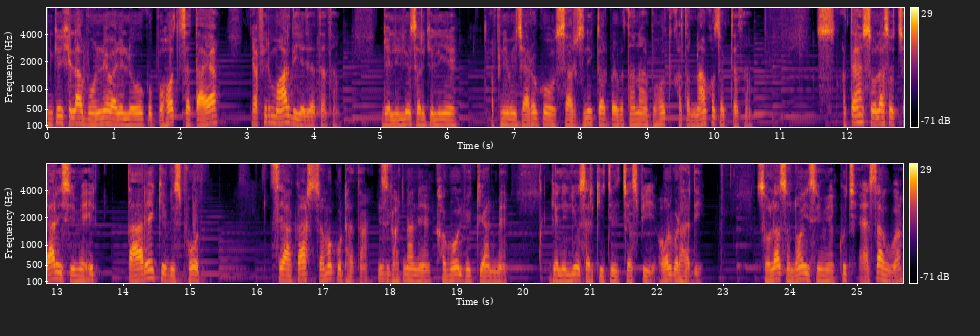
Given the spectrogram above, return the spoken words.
उनके खिलाफ बोलने वाले लोगों को बहुत सताया या फिर मार दिया जाता था। गैलीलियो सर के लिए अपने विचारों को सार्वजनिक तौर पर बताना बहुत खतरनाक हो सकता था। अतः 1604 ईस्वी में एक तारे के विस्फोट से आकाश चमक उठा था इस घटना ने खगोल विज्ञान में गैलीलियो सर की दिलचस्पी और बढ़ा दी। 1609 ईस्वी में कुछ ऐसा हुआ,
